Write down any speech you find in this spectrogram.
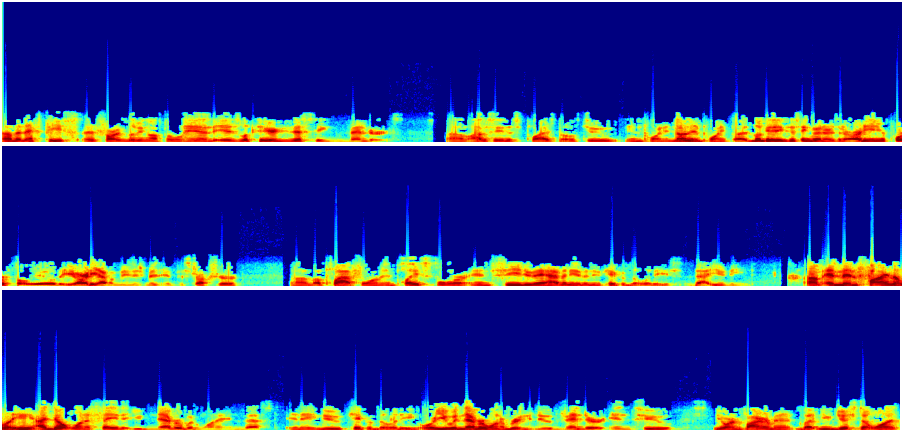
Uh, the next piece, as far as living off the land, is look to your existing vendors. Um, obviously, this applies both to endpoint and non-endpoint, but look at the existing vendors that are already in your portfolio, that you already have a management infrastructure, um, a platform in place for, and see do they have any of the new capabilities that you need. Um, and then finally, I don't want to say that you never would want to invest in a new capability or you would never want to bring a new vendor into your environment, but you just don't want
